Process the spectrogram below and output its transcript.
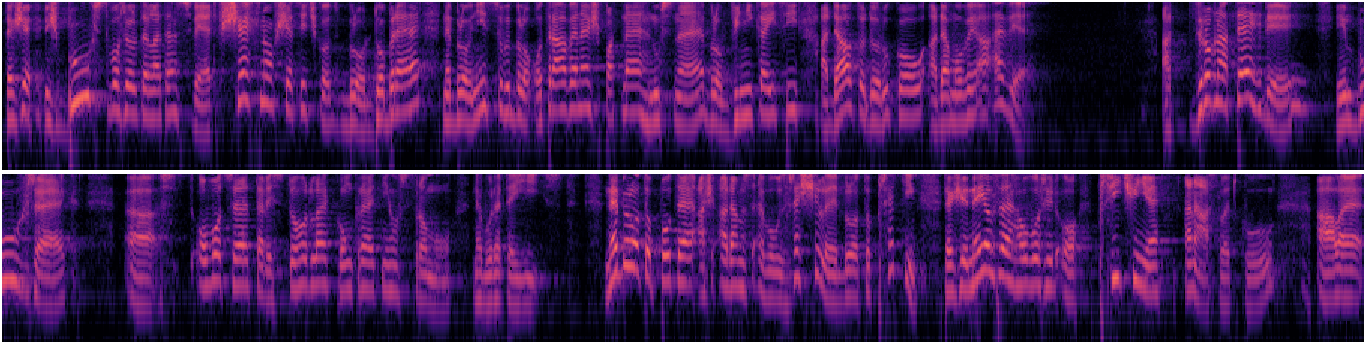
Takže když Bůh stvořil tenhle ten svět, všechno, všecičko bylo dobré, nebylo nic, co by bylo otrávené, špatné, hnusné, bylo vynikající a dal to do rukou Adamovi a Evě. A zrovna tehdy jim Bůh řekl, ovoce tady z tohohle konkrétního stromu nebudete jíst. Nebylo to poté, až Adam s Evou zřešili, bylo to předtím. Takže nejlze hovořit o příčině a následku, ale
